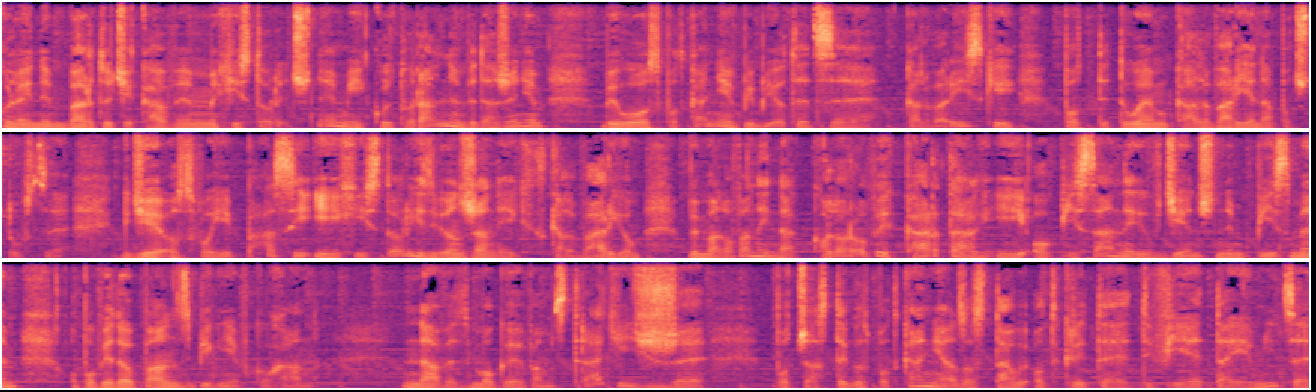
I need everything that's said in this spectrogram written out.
Kolejnym bardzo ciekawym, historycznym i kulturalnym wydarzeniem było spotkanie w Bibliotece Kalwaryjskiej pod tytułem Kalwarie na pocztówce, gdzie o swojej pasji i historii związanej z Kalwarią, wymalowanej na kolorowych kartach i opisanych wdzięcznym pismem, opowiadał pan Zbigniew Kochan. Nawet mogę wam zdradzić, że Podczas tego spotkania zostały odkryte dwie tajemnice,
